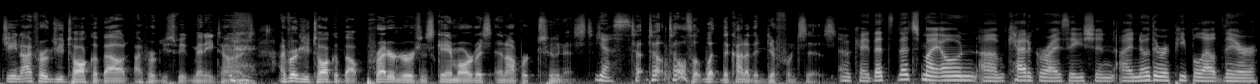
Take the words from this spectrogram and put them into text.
Jean, I've heard you talk about, I've heard you speak many times. I've heard you talk about predators and scam artists and opportunists. Yes. T- tell, tell us what the kind of the difference is. Okay, that's that's my own um, categorization. I know there are people out there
